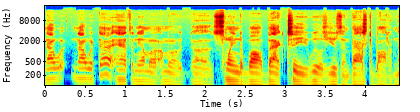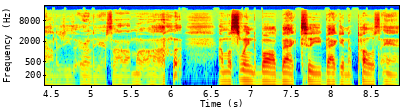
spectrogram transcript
Now, now with that, Anthony, I'm gonna, uh, swing the ball back to you. We was using basketball analogies earlier, so I'm gonna uh, I'm gonna swing the ball back to you back in the post. And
